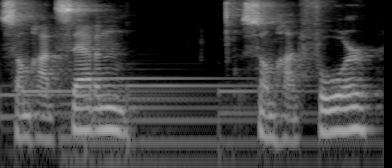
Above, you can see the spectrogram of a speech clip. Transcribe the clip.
Some had seven, some had four,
